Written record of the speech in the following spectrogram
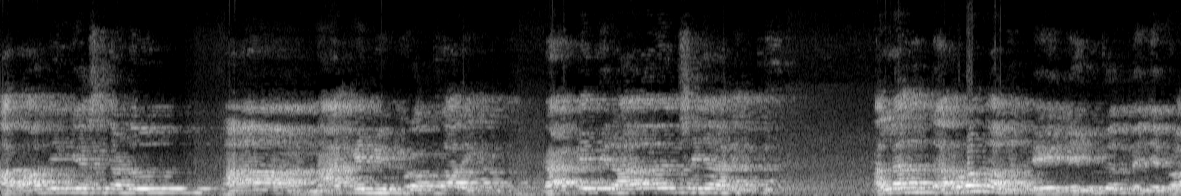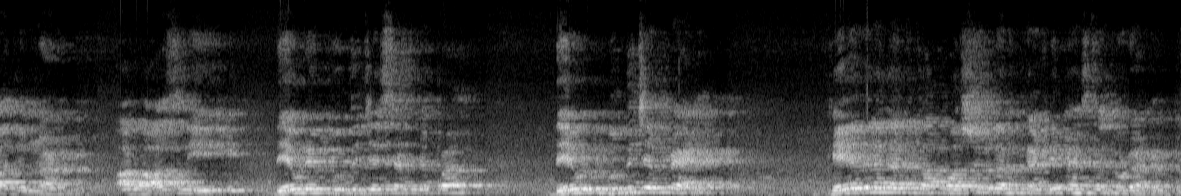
ఆ రాజు ఏం చేస్తున్నాడు? నాకే మీరు బ్రొక్కాలి నాకే మీరు ఆరాధన చేయాలి. అలా గర్వంగా ఉంటే నెప్పుకొద్దు రాజు ఉన్నాడు. ఆ రాజుని దేవుడే బుద్ధి చేశాడు చెప్పాడు దేవుడు బుద్ధి చెప్పాడు. గేదెలు కనుక పశువులు కనుక గడ్డి మేస్తే చూడండి.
